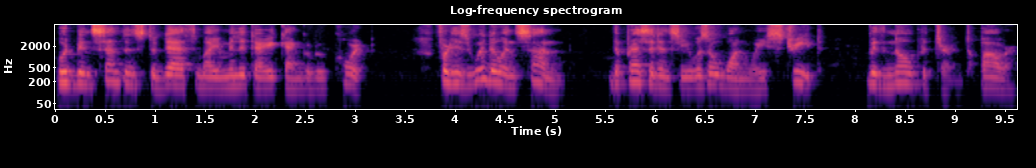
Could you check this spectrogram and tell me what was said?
who had been sentenced to death by a military kangaroo court. For his widow and son, the presidency was a one way street, with no return to power.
